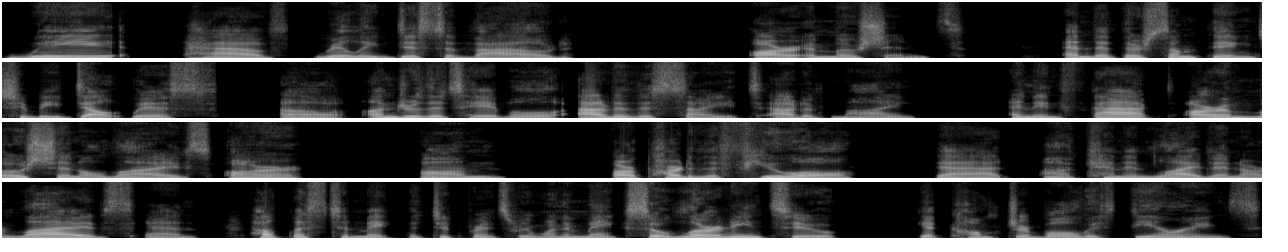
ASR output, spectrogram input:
we have really disavowed our emotions and that there's something to be dealt with uh, under the table, out of the sight, out of mind. And in fact, our emotional lives are um, are part of the fuel that uh, can enliven our lives and help us to make the difference we want to make. So, learning to get comfortable with feelings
